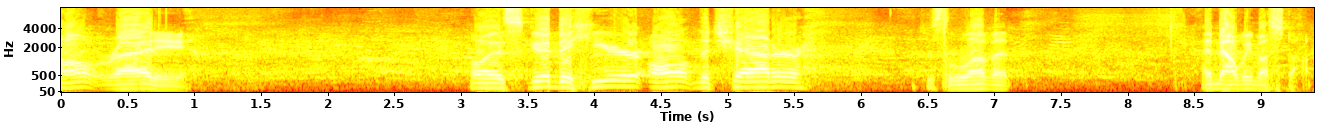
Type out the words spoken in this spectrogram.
All righty. Well, it's good to hear all the chatter. Just love it. And now we must stop.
